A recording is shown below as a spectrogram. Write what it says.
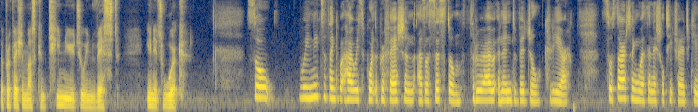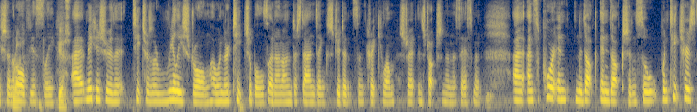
the profession must continue to invest in its work? So, we need to think about how we support the profession as a system throughout an individual career. So, starting with initial teacher education, Right. obviously, Yes. uh, making sure that teachers are really strong when they're teachables and in understanding students and curriculum, stru- instruction, and assessment, uh, and support in induc- induction. So, when teachers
